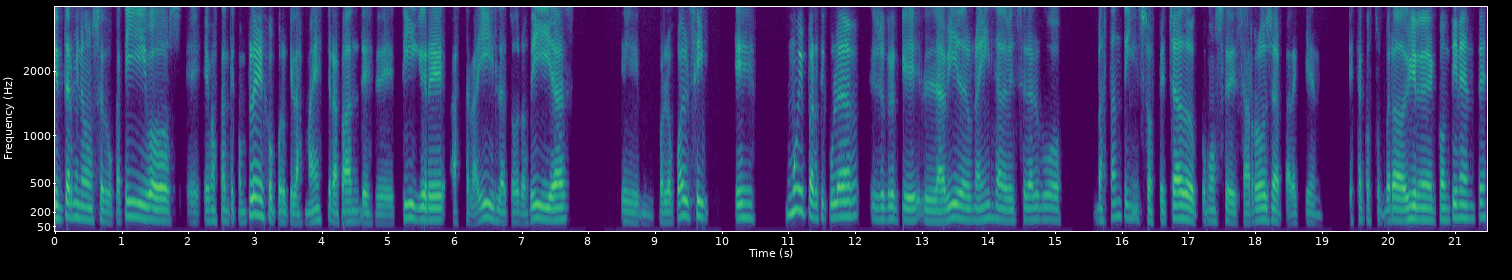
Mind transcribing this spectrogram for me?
Y en términos educativos eh, es bastante complejo porque las maestras van desde Tigre hasta la isla todos los días, eh, por lo cual sí, es muy particular. Yo creo que la vida en una isla debe ser algo bastante insospechado cómo se desarrolla para quien está acostumbrado a vivir en el continente,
